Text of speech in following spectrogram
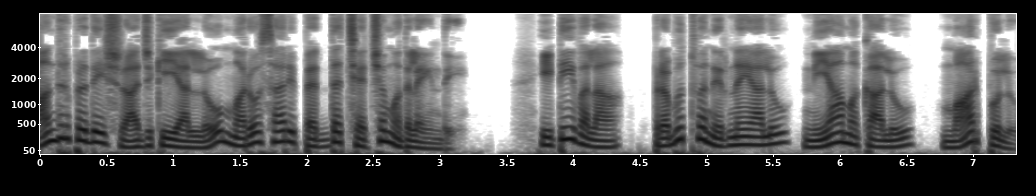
ఆంధ్రప్రదేశ్ రాజకీయాల్లో మరోసారి పెద్ద చర్చ మొదలైంది. ఇటీవల ప్రభుత్వ నిర్ణయాలు నియామకాలు మార్పులు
